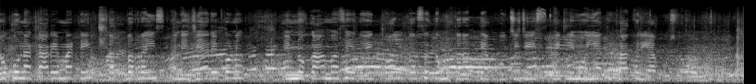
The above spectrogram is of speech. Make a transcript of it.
લોકોના કાર્ય માટે તત્પર રહીશ અને જ્યારે પણ એમનું કામ હશે તો એક કોલ કરશે તો હું તરત ત્યાં પહોંચી જઈશ. એટલી હું અહીંયાથી ખાતરી આપું છું તમને.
